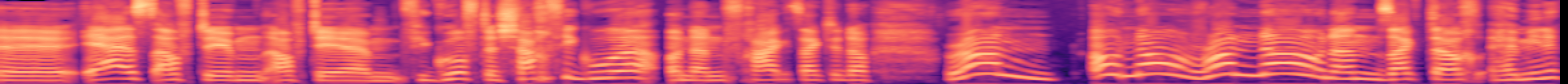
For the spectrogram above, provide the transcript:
äh, er ist auf dem auf der Figur, auf der Schachfigur und dann fragt, sagt er doch, Run, oh no, run no. Und dann sagt auch Hermine,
